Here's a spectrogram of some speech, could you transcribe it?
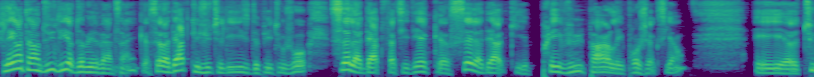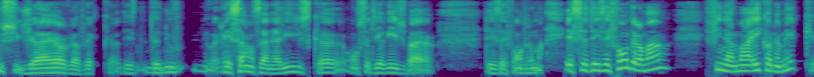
je l'ai entendu dire 2025. C'est la date que j'utilise depuis toujours. C'est la date fatidique, c'est la date qui est prévue par les projections. Et euh, tout suggère, avec euh, de, récentes analyses, qu'on se dirige vers des effondrements. Et c'est des effondrements finalement économiques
